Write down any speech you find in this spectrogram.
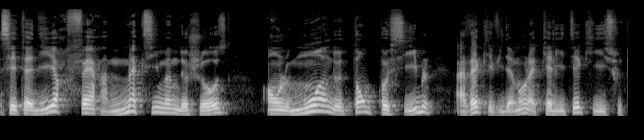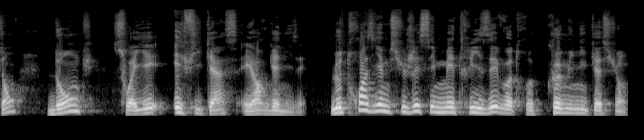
c'est-à-dire faire un maximum de choses en le moins de temps possible, avec évidemment la qualité qui y sous-tend. Donc, soyez efficace et organisé. Le troisième sujet, c'est maîtriser votre communication.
